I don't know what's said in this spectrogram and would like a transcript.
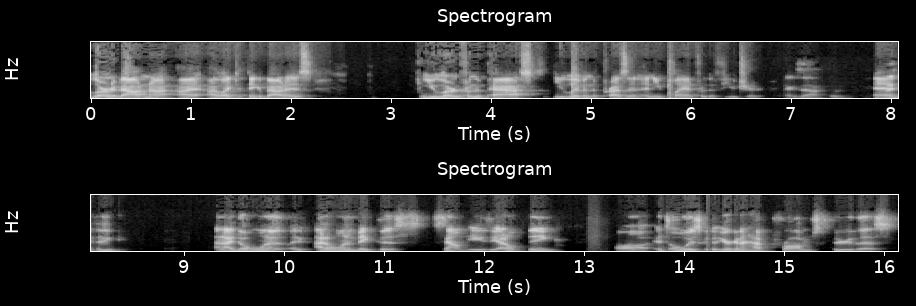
learned about and I, I, I like to think about is you learn from the past, you live in the present, and you plan for the future. Exactly. And I think, and I don't want to, I don't want to make this sound easy. I don't think uh, it's always good. You're going to have problems through this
